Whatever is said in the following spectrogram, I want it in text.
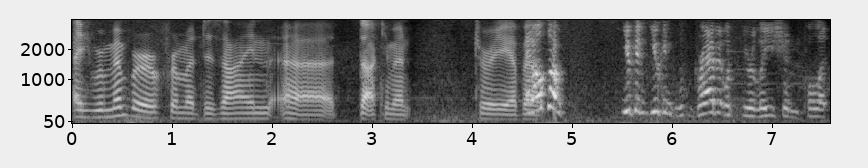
I remember from a design uh, documentary about. And also you can you can grab it with your leash and pull it.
